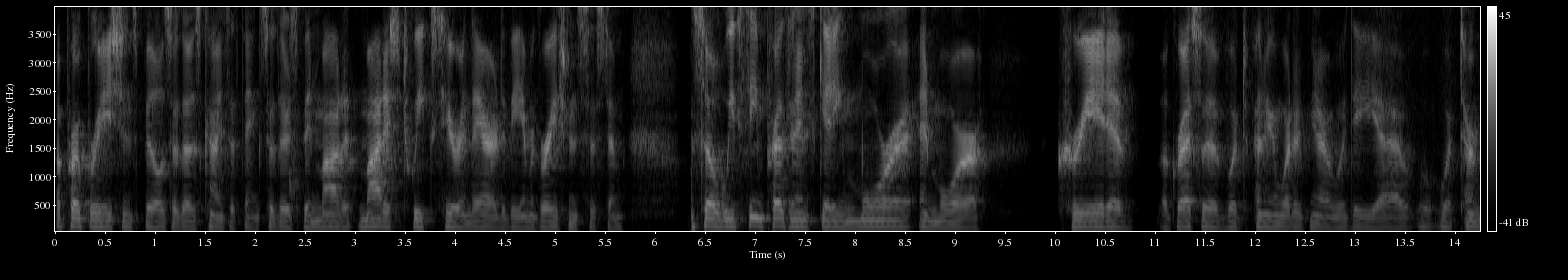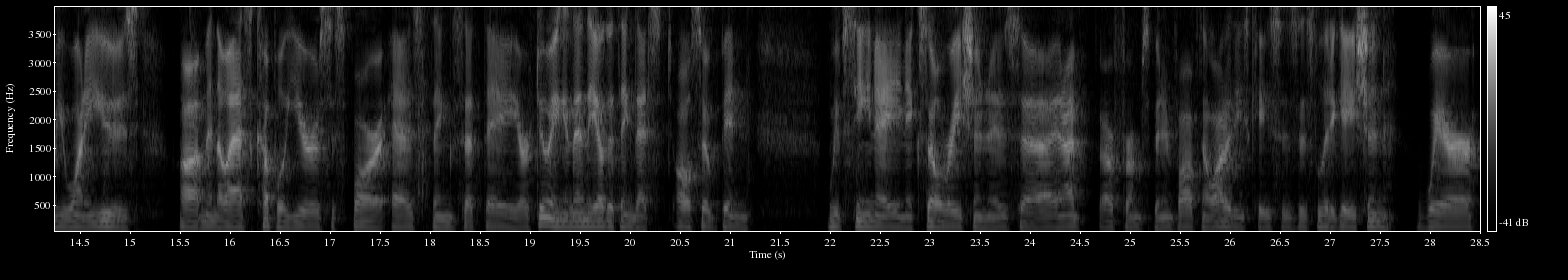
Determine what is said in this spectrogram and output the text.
appropriations bills or those kinds of things. So there's been mod- modest tweaks here and there to the immigration system. So we've seen presidents getting more and more creative, aggressive, or depending on what you know, the uh, what term you want to use. Um, in the last couple years, as far as things that they are doing, and then the other thing that's also been we've seen a, an acceleration is, uh, and I, our firm's been involved in a lot of these cases, is litigation, where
